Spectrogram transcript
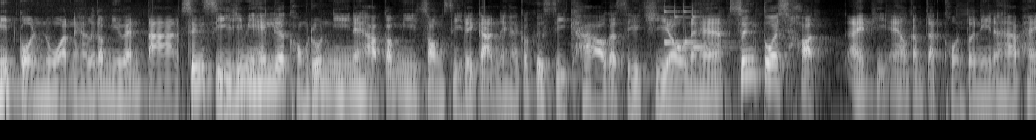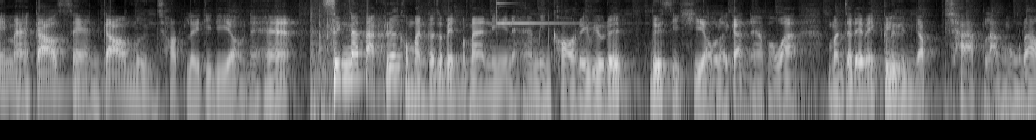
มีดโกนหนวดนะฮะ แล้วก็มีแว่นตา ซึ่งสีที่มีให้เลือกของรุ่นนี้นะครับ ก็มี 2 สีด้วยกันนะฮะ ก็คือสีขาวกับสีเขียวนะฮะ ซึ่งตัวช็อต IPL กำจัดขนตัวนี้นะครับ ให้มา 990,000 ช็อตเลยทีเดียวนะฮะ ซึ่งหน้าตาเครื่องของมันก็จะเป็นประมาณนี้นะฮะ มินขอรีวิวด้วยด้วยสีเขียวแล้วกันนะครับเพราะว่ามันจะได้ไม่กลืนกับฉากหลังของเรา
